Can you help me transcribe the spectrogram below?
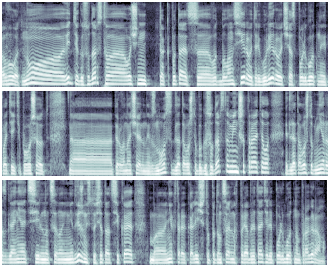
вот. Но, видите, государство очень так пытается вот балансировать, регулировать. Сейчас по льготной ипотеке повышают э, первоначальный взнос для того, чтобы государство меньше тратило, и для того, чтобы не разгонять сильно цены на недвижимость. То есть это отсекает э, некоторое количество потенциальных приобретателей по льготным программам.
